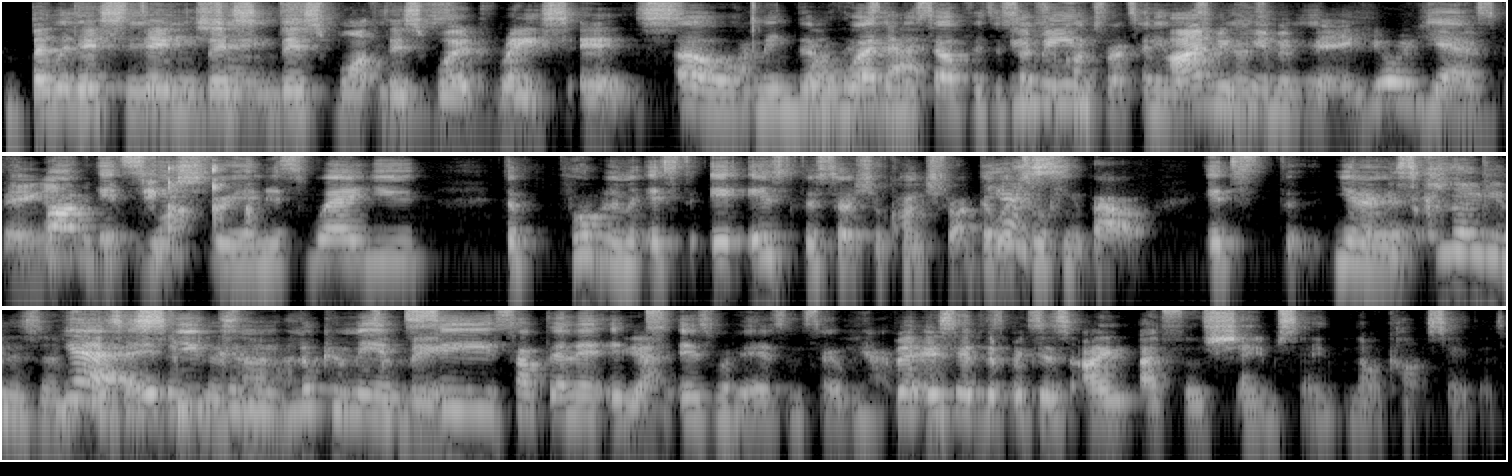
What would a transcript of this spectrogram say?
But willing this thing, this, exchange this, what this word race is. Oh, I mean, the Well, word in that. itself is a social mean construct anyway. I'm a human being. You're a Yes, human being. I'm But it's history, and it's where you. The problem is it is the social construct that Yes. we're talking about. It's the, you know It's colonialism. Yeah, It's if you can that. look at me and me. see something, it, it Yeah. is what it is, and so we have. But is it the, because I, I feel shame saying no, I can't say this.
